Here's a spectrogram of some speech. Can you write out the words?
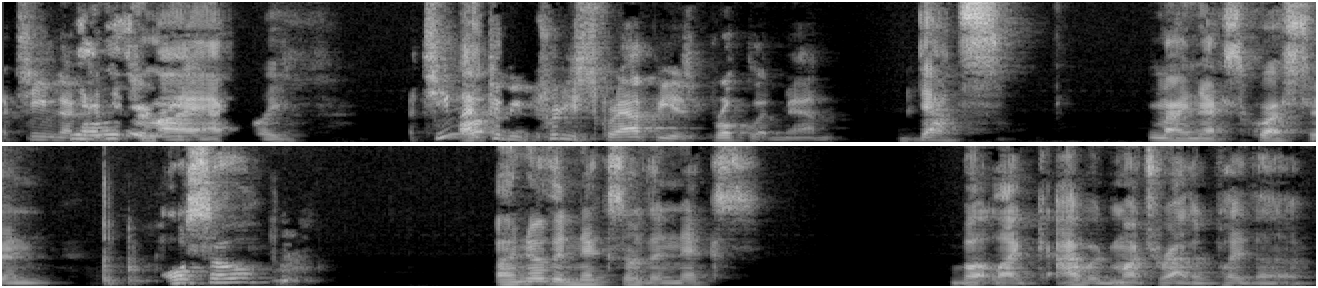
a team that Yeah, could be neither am I actually. a team that could be pretty scrappy is Brooklyn, man. That's my next question. Also, I know the Knicks are the Knicks, but like I would much rather play the.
